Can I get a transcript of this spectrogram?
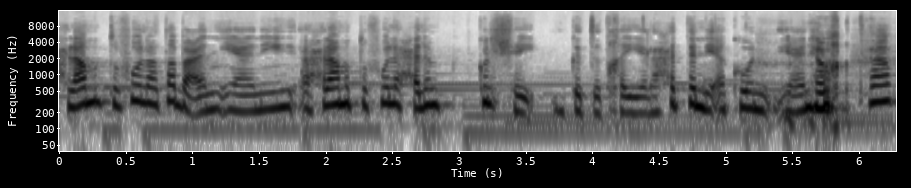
أحلام الطفولة طبعا يعني أحلام الطفولة حلمت كل شيء ممكن تتخيله حتى إني أكون يعني وقتها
